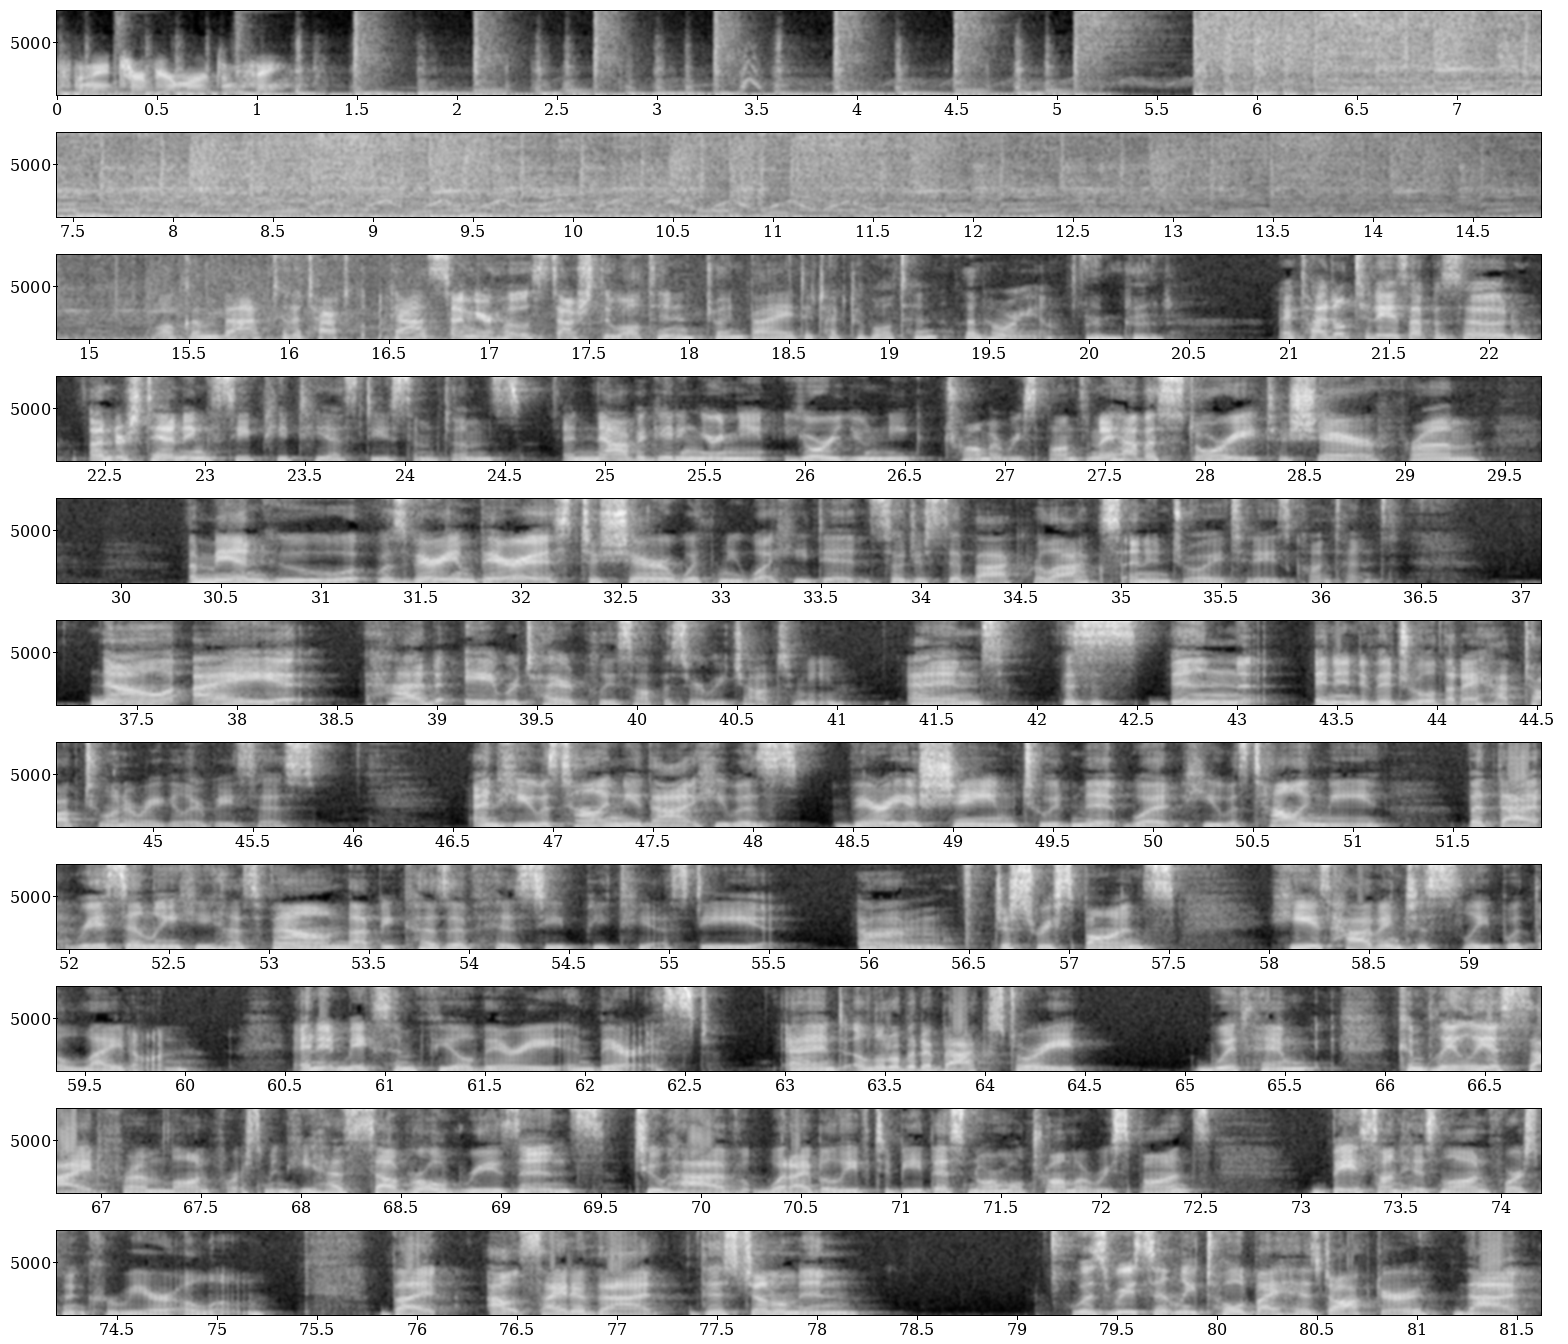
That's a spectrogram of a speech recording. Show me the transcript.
What's the nature of your emergency? Welcome back to the Tactical Cast. I'm your host, Ashley Walton, joined by Detective Walton. Clint, how are you? I'm good. I've titled today's episode Understanding CPTSD Symptoms and Navigating Your, ne- your Unique Trauma Response. And I have a story to share from a man who was very embarrassed to share with me what he did. So just sit back, relax, and enjoy today's content. Now, I had a retired police officer reach out to me, and this has been an individual that I have talked to on a regular basis. And he was telling me that he was very ashamed to admit what he was telling me, but that recently he has found that because of his CPTSD um, just response, he is having to sleep with the light on, and it makes him feel very embarrassed. And a little bit of backstory with him, completely aside from law enforcement, he has several reasons to have what I believe to be this normal trauma response based on his law enforcement career alone. But outside of that, this gentleman was recently told by his doctor that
